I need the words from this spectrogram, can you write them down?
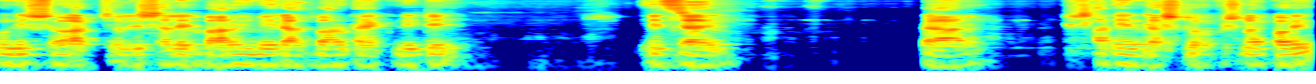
উনিশশো আটচল্লিশ সালের বারোই মে রাত বারোটা এক মিনিটে ইসরায়েল তার স্বাধীন রাষ্ট্র ঘোষণা করে।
